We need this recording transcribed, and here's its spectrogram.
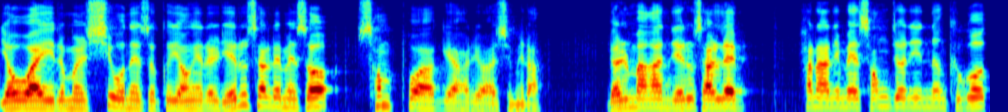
여호와의 이름을 시온에서 그 영예를 예루살렘에서 선포하게 하려 하심이라. 멸망한 예루살렘 하나님의 성전이 있는 그곳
